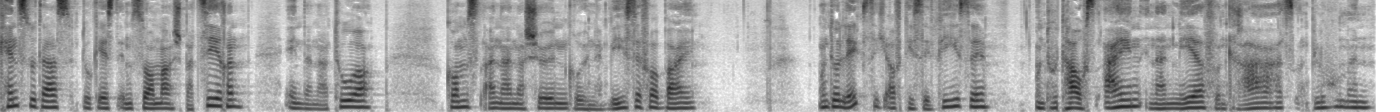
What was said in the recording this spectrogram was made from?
Kennst du das? Du gehst im Sommer spazieren in der Natur, kommst an einer schönen grünen Wiese vorbei und du legst dich auf diese Wiese und du tauchst ein in ein Meer von Gras und Blumen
